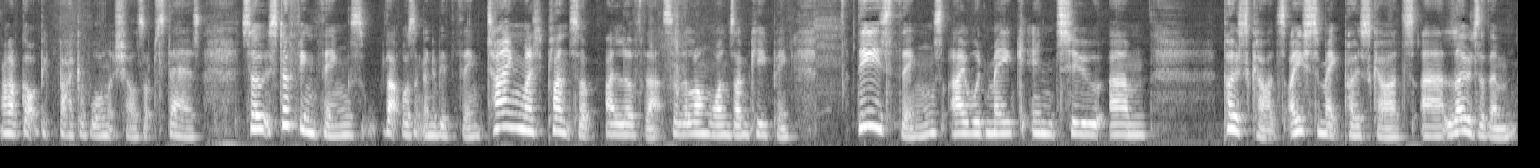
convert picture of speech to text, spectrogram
and I've got a big bag of walnut shells upstairs. So stuffing things, that wasn't going to be the thing. Tying my plants up, I love that, so the long ones I'm keeping. These things I would make into um, postcards. I used to make postcards, uh, loads of them.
